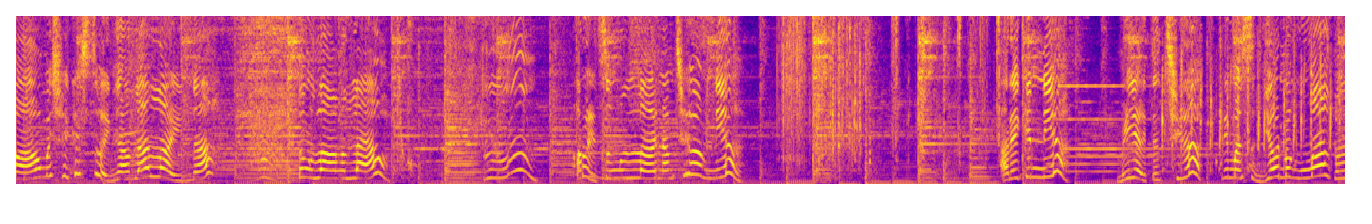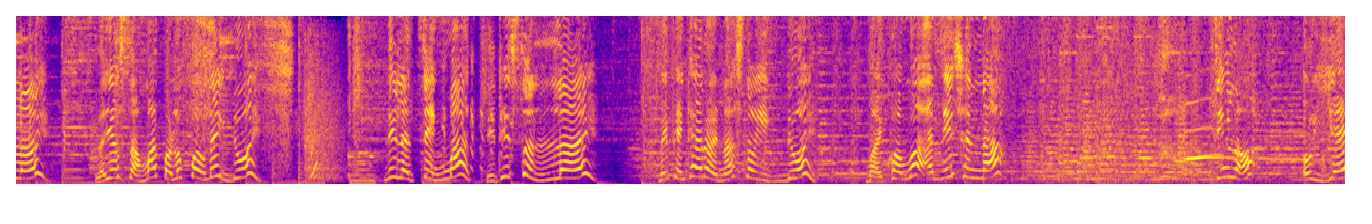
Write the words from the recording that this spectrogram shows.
ว้าว ไม่ใช่แค่สวยงามและอร่อยนะ ต้องลองแล้ว อืมอร่อยจังเลยน้ำเชื่อมเนี่ย อะไรกันเนี่ย ไม่อยากจะเชื่อ นี่มันสุดยอดมากๆเลย และยังสามารถเป่าลูกโป่งได้อีกด้วย นี่แหละเจ๋งมากดีที่สุดเลย ไม่เพียงแค่อร่อยนะสโนอีกด้วย หมายความว่าอันนี้ชนะ จริงเหรอ โอ้เย่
